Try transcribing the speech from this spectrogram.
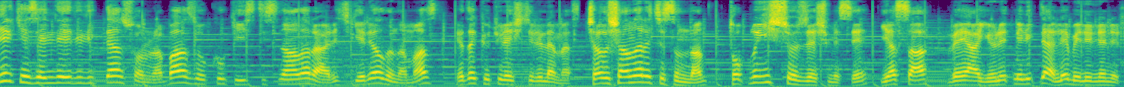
Bir kez elde edildikten sonra bazı hukuki istisnalar hariç geri alınamaz ya da kötüleştirilemez. Çalışanlar açısından toplu iş sözleşmesi, yasa veya yönetmeliklerle belirlenir.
